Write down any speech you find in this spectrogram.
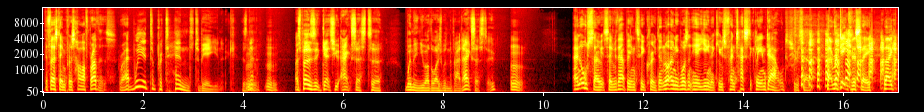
the first emperor's half brothers, right? Weird to pretend to be a eunuch, isn't it? Mm, I suppose it gets you access to women you otherwise wouldn't have had access to. And also, it said, without being too crude, that not only wasn't he a eunuch, he was fantastically endowed, should we say? like, ridiculously. Like,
